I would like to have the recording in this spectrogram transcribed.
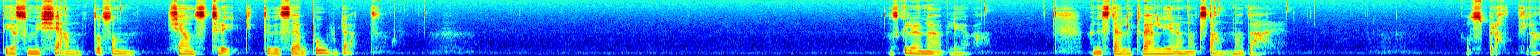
det som är känt och som känns tryggt, det vill säga bordet. Då skulle den överleva. Men istället väljer den att stanna där och sprattla.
